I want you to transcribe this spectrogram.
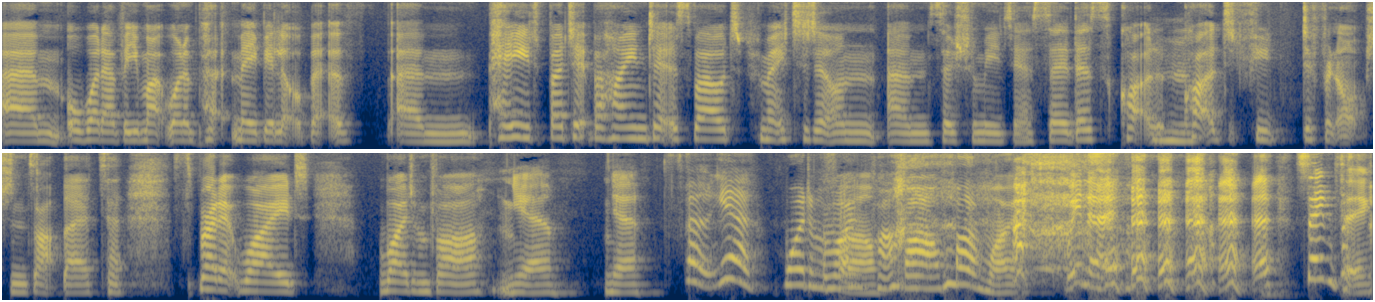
um, or whatever, you might want to put maybe a little bit of um, paid budget behind it as well to promote it on um, social media. So there's quite a, mm-hmm. quite a few different options out there to spread it wide, wide and far. Yeah. Yeah. Well, yeah, wide and far. Far, far, and wide. We know. Same thing.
